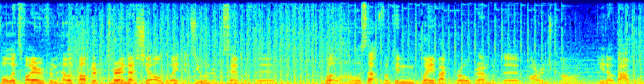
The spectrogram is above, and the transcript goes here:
bullets firing from the helicopter, turn that shit all the way to 200% with the... What, oh, was that fucking playback program with the orange cone? You know, that one.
